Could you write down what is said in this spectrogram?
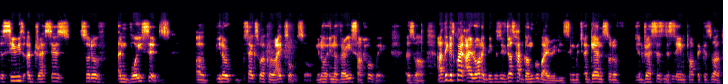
the series addresses sort of and voices uh, you know, sex worker rights also, you know, in a very subtle way as well. I think it's quite ironic because we've just had Gangubai releasing, which again sort of addresses the mm-hmm. same topic as well.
